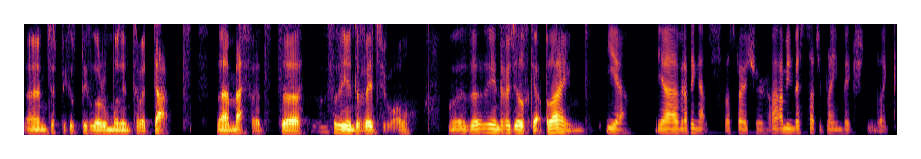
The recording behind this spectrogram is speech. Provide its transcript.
and just because people are unwilling to adapt their methods to for the individual the, the individuals get blamed. Yeah, yeah, I think that's that's very true. I, I mean, there's such a blame victim, like,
